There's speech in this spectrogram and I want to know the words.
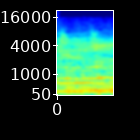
such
